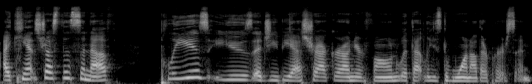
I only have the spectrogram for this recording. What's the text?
I can't stress this enough. Please use a GPS tracker on your phone with at least one other person,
